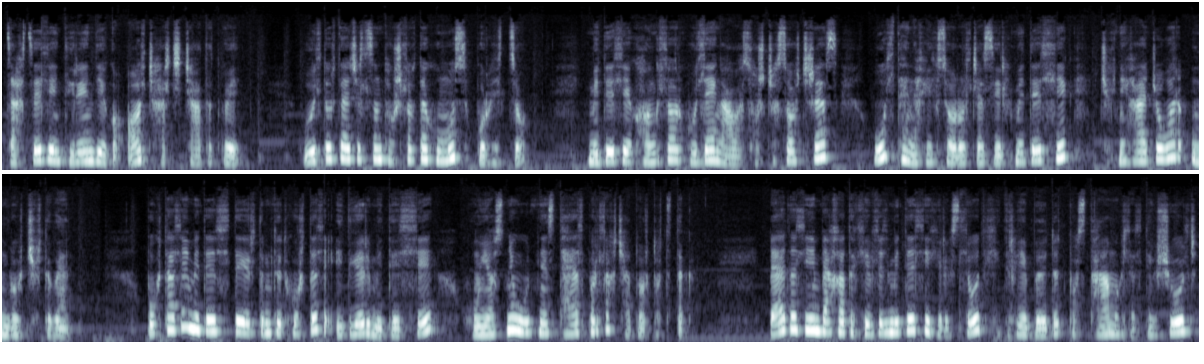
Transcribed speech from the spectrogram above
зах зээлийн трендийг олж харж чаддаггүй Үйлдвэрт ажилласан туршлагатай хүмүүс бүр хэцүү. Мэдээллийг хонглоор хүлээн аваа сурчсан учраас үйл таних их сурвалжаас ирэх мэдээллийг чихний хаажуугаар өнгөрөөчихдөг байна. Бүх талын мэдээлэлтэй эрдэмтэд хүртэл эдгээр мэдээллээ хүн ёсны үүднээс тайлбарлах чадвар дутдаг. Байдал ийм байхад хэвлэл мэдээллийн хэрэгслүүд хитрхи бодит бус таамаглал дэвшүүлж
